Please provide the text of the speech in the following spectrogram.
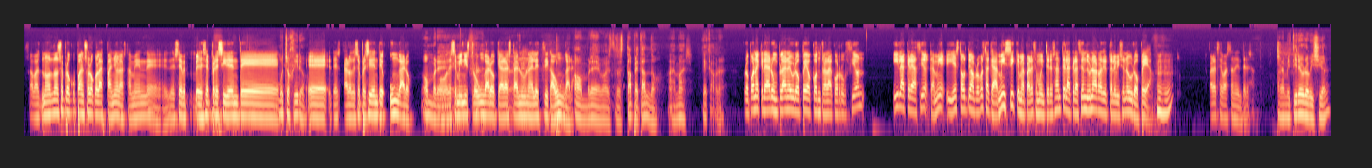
O sea, va- no, no se preocupan solo con las españolas, también de, de ese, de ese presidente. Mucho giro. eh, de- claro, de ese presidente húngaro. Hombre. O de ese ministro húngaro que ahora está en una eléctrica húngara. Hombre, pues lo está petando, además. Qué cabrón. Propone crear un plan europeo contra la corrupción y la creación, que a mí, y esta última propuesta que a mí sí que me parece muy interesante, la creación de una radiotelevisión europea. Me parece bastante interesante. Para emitir Eurovisión.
